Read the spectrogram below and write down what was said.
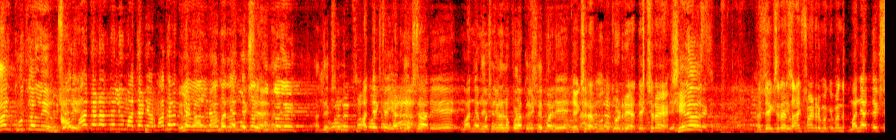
ಆಯ್ತು ಕೂತ್ಕೊಳ್ಳಿ ನೀವು. ಅವ್ರು. ನೀವು ಮಾತಾಡಿ ಅವ್ರು ಮಾತಾಡ್ತಾರೆ ಇಲ್ಲ ಕೇಳಲ್ಲ. ಅಲ್ಲಿ ಮಾನ್ಯ ಅಧ್ಯಕ್ಷರೇ. ಕೂತ್ಕೊಳ್ಳಿ. ಅಧ್ಯಕ್ಷ. ಎರಡು ಮೂರು ಸಾರಿ ಮಾನ್ಯ ಮಂತ್ರಿಗಳನ್ನು ಕೂಡ ಭೇಟಿ ಮಾಡಿ. ಅಧ್ಯಕ್ಷರೇ ಮುಂದೆ ಕೊಡ್ರಿ ಅಧ್ಯಕ್ಷರೇ. ಶ್ರೀನಿವಾಸ್. ಅಧ್ಯಕ್ಷರೇ ಸಾಕ್ ಮಾಡ್ರಿ ಮುಖ್ಯಮಂತ್ರಿ. ಮಾನ್ಯ ಅಧ್ಯಕ್ಷ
